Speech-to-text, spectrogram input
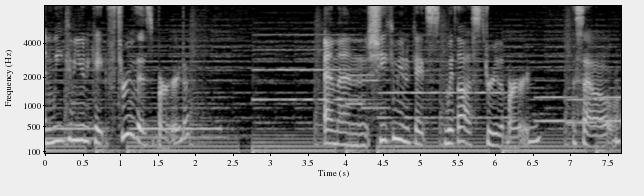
and we communicate through this bird. And then she communicates with us through the bird. So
